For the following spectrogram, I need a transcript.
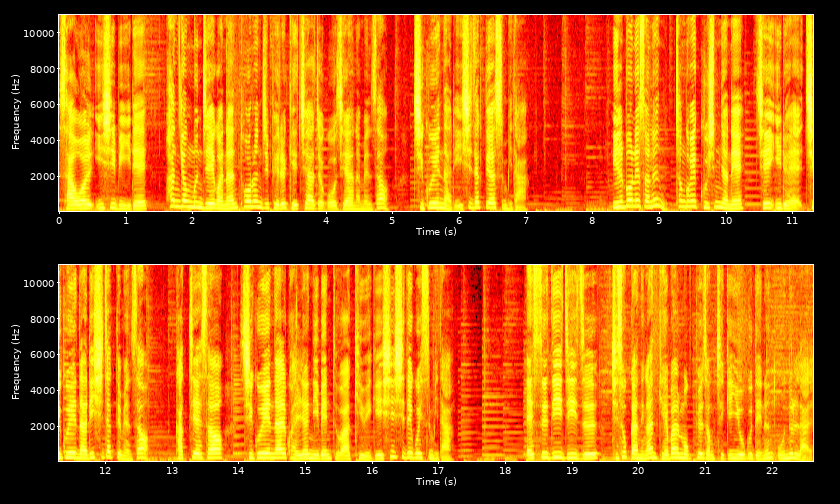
4월 22일에 환경 문제에 관한 토론 집회를 개최하자고 제안하면서 지구의 날이 시작되었습니다. 일본에서는 1990년에 제1회 지구의 날이 시작되면서 각지에서 지구의 날 관련 이벤트와 기획이 실시되고 있습니다. SDGs 지속 가능한 개발 목표 정책이 요구되는 오늘날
